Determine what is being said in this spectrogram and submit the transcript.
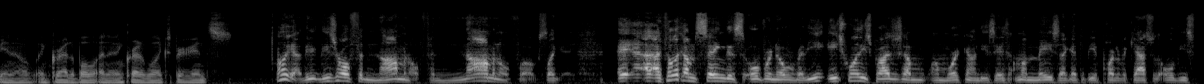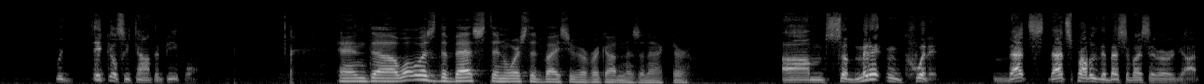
you know incredible and an incredible experience. Oh yeah, these are all phenomenal, phenomenal folks. Like, I feel like I'm saying this over and over, but each one of these projects I'm, I'm working on these days, I'm amazed I get to be a part of a cast with all these ridiculously talented people. And uh, what was the best and worst advice you've ever gotten as an actor? Um, submit it and quit it. That's that's probably the best advice I've ever got.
